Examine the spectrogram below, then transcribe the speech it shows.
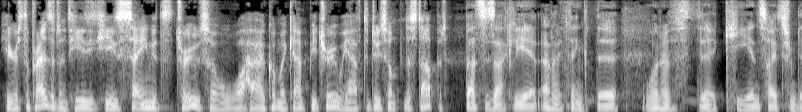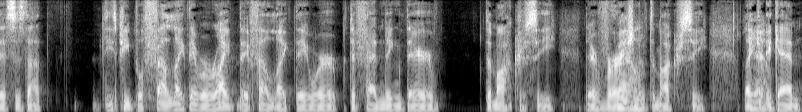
here's the president. He's he's saying it's true. So how come it can't be true? We have to do something to stop it. That's exactly it. And I think the one of the key insights from this is that these people felt like they were right. They felt like they were defending their democracy, their version of democracy. Like yeah. again,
